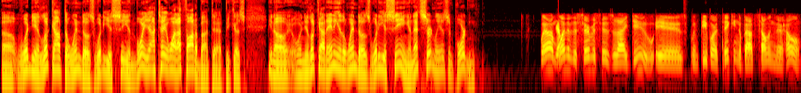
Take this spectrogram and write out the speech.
uh, when you look out the windows, what do you see? And boy, I tell you what, I thought about that because, you know, when you look out any of the windows, what are you seeing? And that certainly is important. Well, yep. one of the services that I do is when people are thinking about selling their home,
